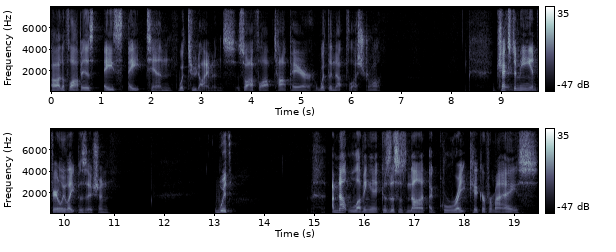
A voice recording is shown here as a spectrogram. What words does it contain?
Uh, the flop is ace eight ten with two diamonds. So I flop top pair with the nut flush draw. Checks to me in fairly late position. With I'm not loving it because this is not a great kicker for my ace,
